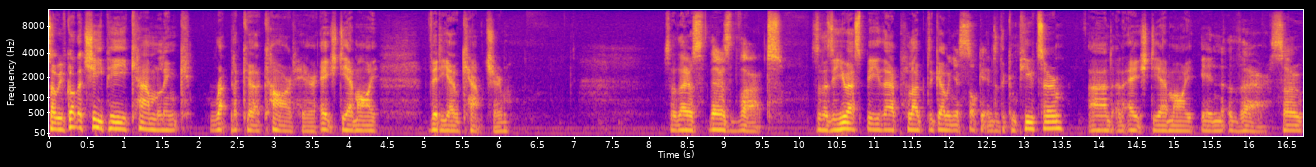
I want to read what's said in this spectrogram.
So we've got the cheapy Camlink replica card here, HDMI video capture. So there's there's that. So there's a USB there plugged to go in your socket into the computer and an HDMI in there. So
